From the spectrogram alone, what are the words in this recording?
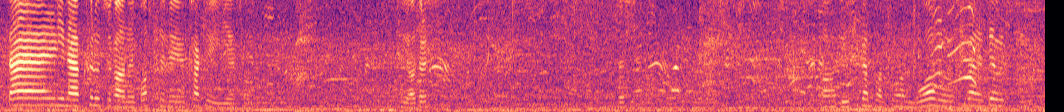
살리나 크루즈 가는 버스를 타기 위해서 지금 8시 8시 아 4시간 반 동안 뭐하고 시간을 때울지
